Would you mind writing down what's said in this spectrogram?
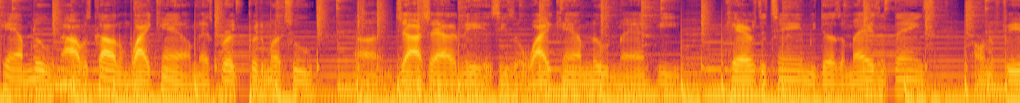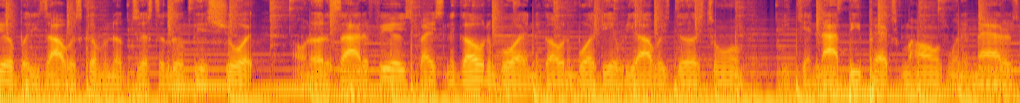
Cam Newton. I always call him White Cam. That's pre- pretty much who uh, Josh Allen is. He's a White Cam Newton, man. He carries the team. He does amazing things on the field, but he's always coming up just a little bit short. On the other side of the field, he's facing the Golden Boy, and the Golden Boy did what he always does to him. Cannot beat Patrick Mahomes when it matters.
